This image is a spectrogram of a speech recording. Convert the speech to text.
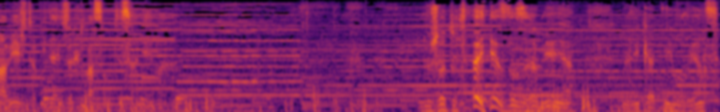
Sama wieś to widać, że chyba sołtysa nie ma. Dużo tutaj jest do zrobienia, delikatnie mówiąc.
